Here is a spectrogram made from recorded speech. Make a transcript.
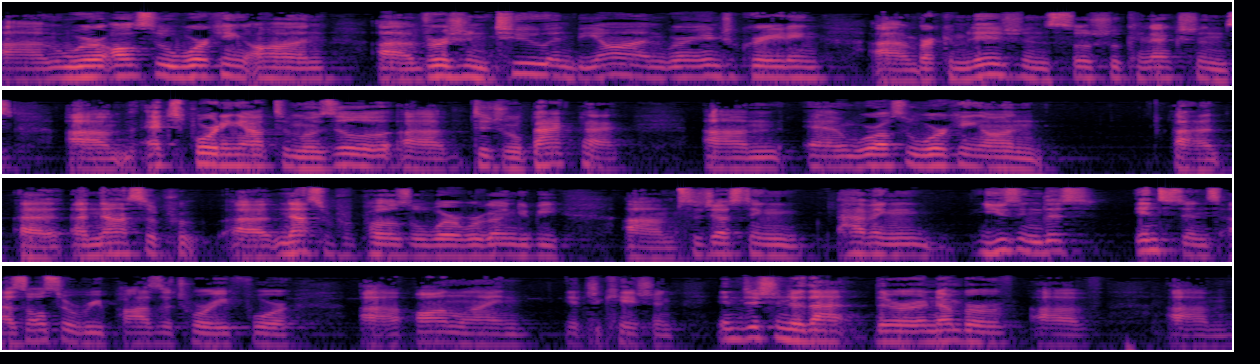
Um, we're also working on uh, version 2 and beyond. We're integrating um, recommendations, social connections, um, exporting out to Mozilla uh, Digital Backpack. Um, and we're also working on uh, a, a NASA, pro- uh, NASA proposal where we're going to be um, suggesting having using this instance as also a repository for uh, online education. In addition to that, there are a number of, of um,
